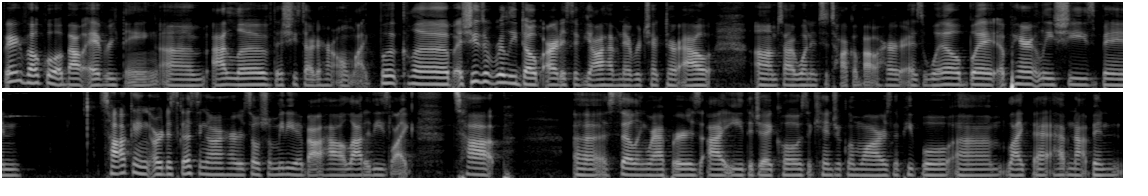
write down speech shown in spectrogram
very vocal about everything. Um, I love that she started her own like book club. She's a really dope artist. If y'all have never checked her out, um, so I wanted to talk about her as well. But apparently she's been talking or discussing on her social media about how a lot of these like top uh, selling rappers, i.e., the J. Cole's, the Kendrick Lamar's, and the people um, like that have not been,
